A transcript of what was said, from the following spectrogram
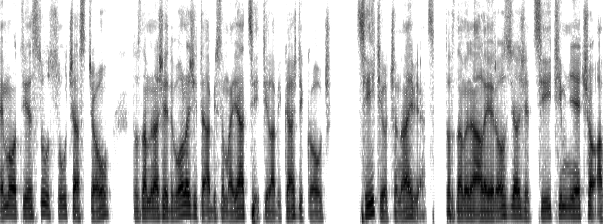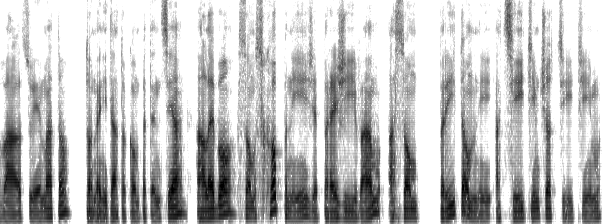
emócie sú súčasťou, to znamená, že je dôležité, aby som aj ja cítil, aby každý coach cítil čo najviac. To znamená, ale je rozdiel, že cítim niečo a válcuje ma to, to není táto kompetencia, alebo som schopný, že prežívam a som prítomný a cítim, čo cítim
